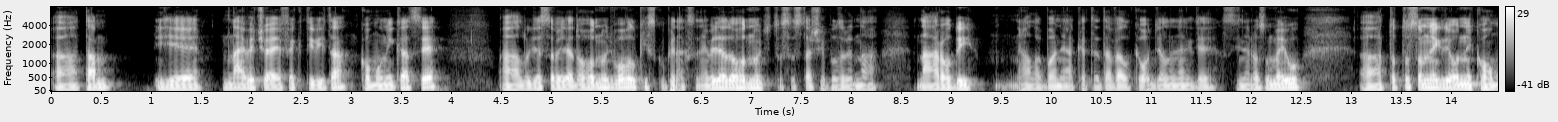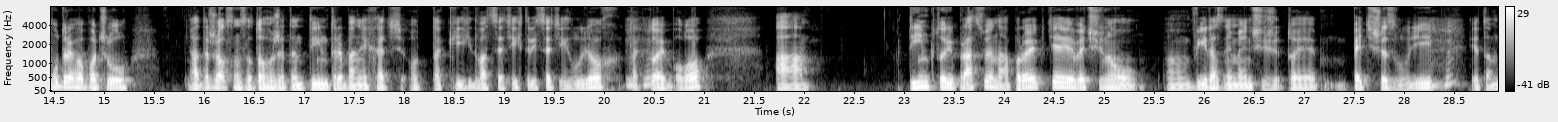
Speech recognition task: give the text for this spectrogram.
A tam je najväčšia efektivita komunikácie a ľudia sa vedia dohodnúť. Vo veľkých skupinách sa nevedia dohodnúť, to sa stačí pozrieť na národy alebo nejaké teda veľké oddelenia, kde si nerozumejú. A toto som niekde od niekoho mudrého počul a držal som sa toho, že ten tým treba nechať od takých 20-30 ľuďoch, mm-hmm. tak to mhm. aj bolo. A tým, ktorý pracuje na projekte, je väčšinou Um, výrazne menší, že to je 5-6 ľudí, mm-hmm. je tam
